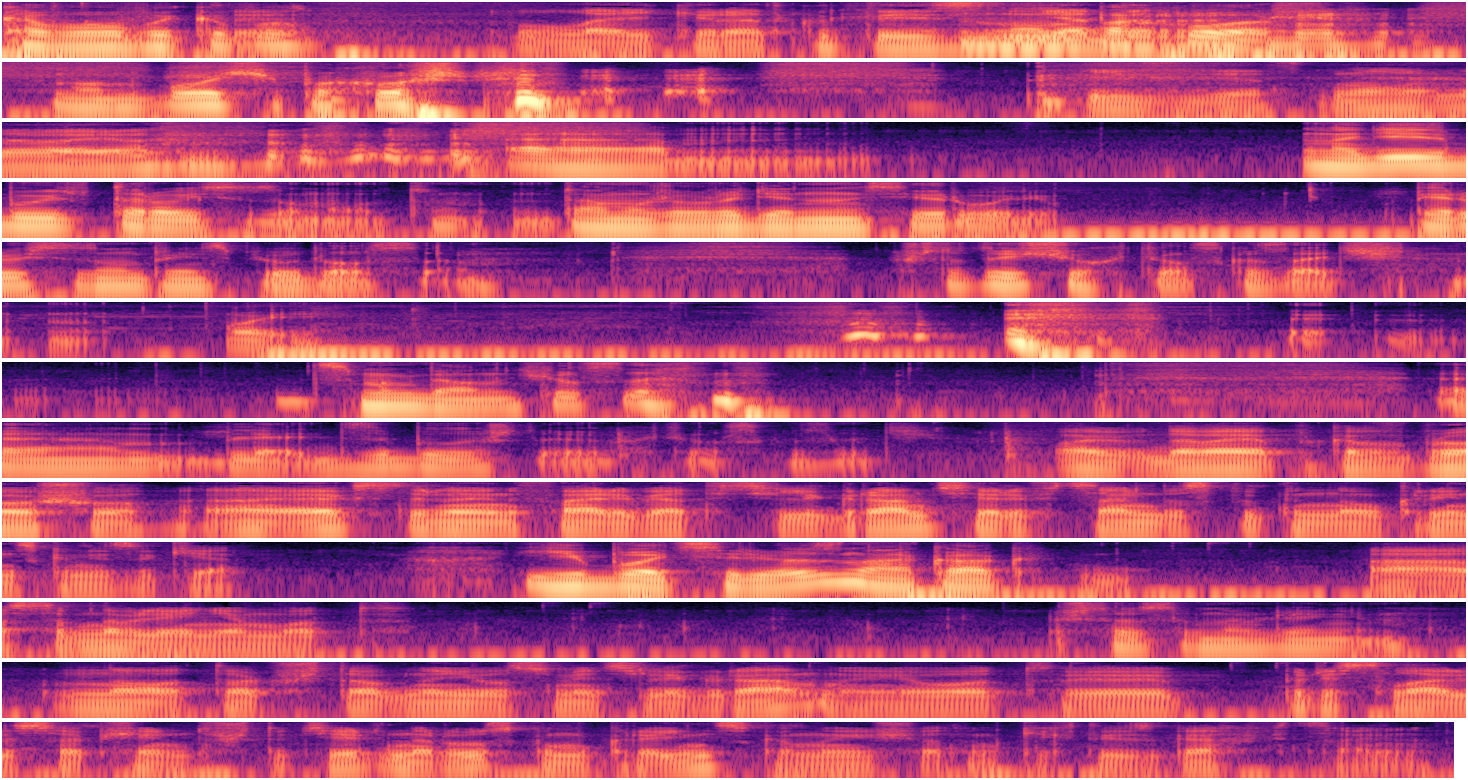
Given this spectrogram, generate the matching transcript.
Кого выкопал? Лайкер откуда из Ну, он недр. похож. Ну, Он очень похож. Пиздец, ну давай. Эм, Надеюсь, будет второй сезон. Вот. Там уже вроде анонсировали. Первый сезон, в принципе, удался. Что-то еще хотел сказать. Ой. Смакдаун начался. Эм, Блядь, забыл, что я хотел сказать. Ой, давай я пока вброшу. А, Экстренная инфа, ребята, Телеграм теперь официально доступен на украинском языке. Ебать, серьезно? А как? А с обновлением вот. Что с обновлением? Но только что обновился у меня Телеграм, и вот э, прислали сообщение, то, что теперь на русском, украинском и еще там каких-то языках официально.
